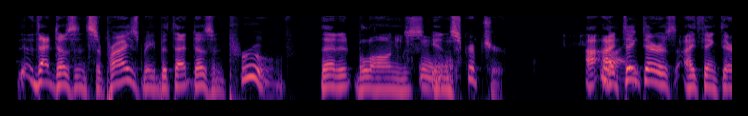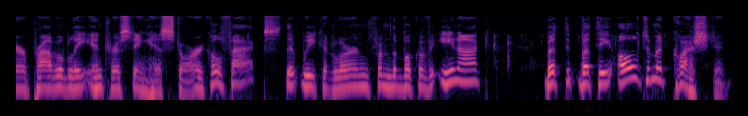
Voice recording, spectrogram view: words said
that doesn't surprise me, but that doesn't prove that it belongs in Mhm. Scripture. I, I think there's. I think there are probably interesting historical facts that we could learn from the Book of Enoch, but the, but the ultimate question,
